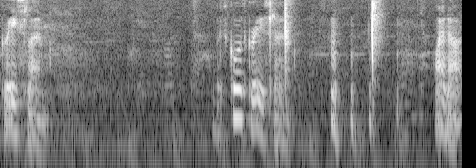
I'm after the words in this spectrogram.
Graceland. Let's go with Graceland. Why not?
